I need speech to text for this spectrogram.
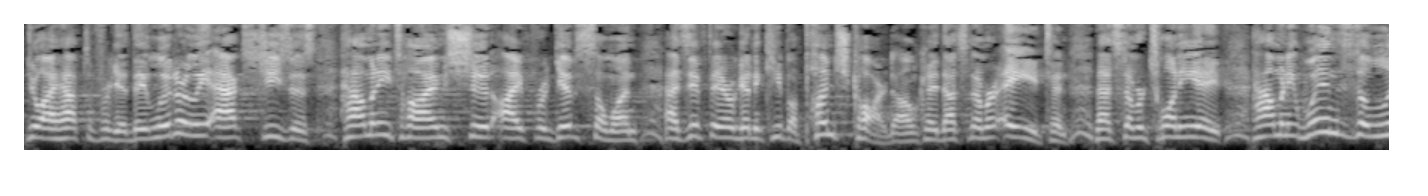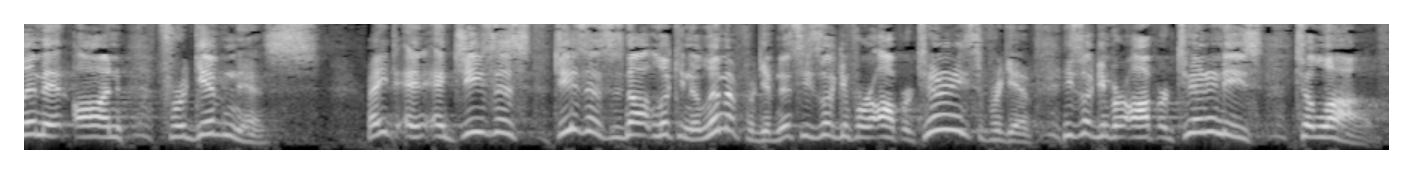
do I have to forgive? They literally asked Jesus, how many times should I forgive someone as if they were going to keep a punch card? Okay, that's number eight. And that's number 28. How many, when's the limit on forgiveness? Right? And, and, Jesus, Jesus is not looking to limit forgiveness. He's looking for opportunities to forgive. He's looking for opportunities to love.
